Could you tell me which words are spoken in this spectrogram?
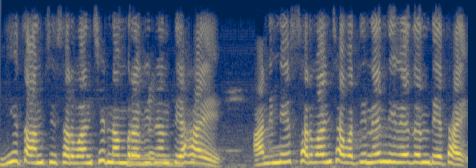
हीच आमची सर्वांची नम्र विनंती. आहे. आणि मी सर्वांच्या वतीने निवेदन देत आहे.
